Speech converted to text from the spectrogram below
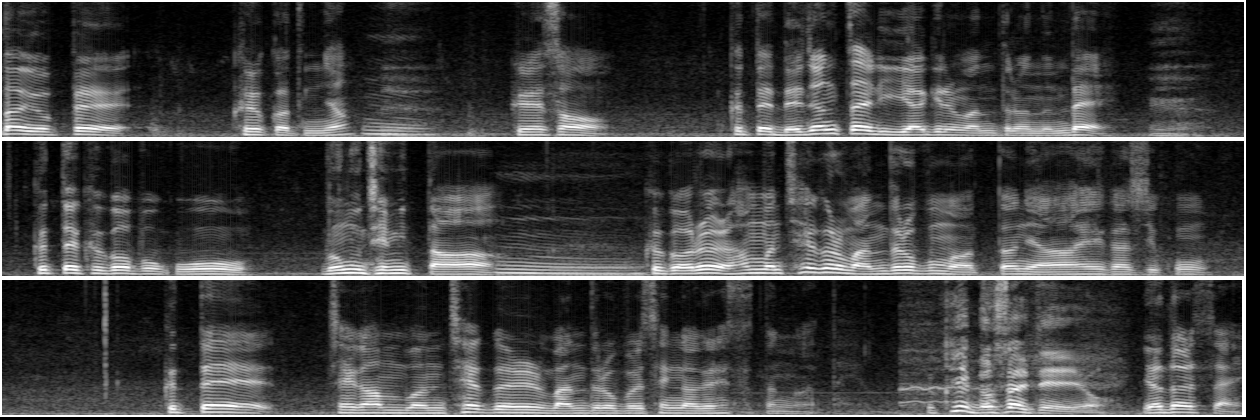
나 옆에 그렸거든요. 음. 그래서 그때 네 장짜리 이야기를 만들었는데 예. 그때 그거 보고 너무 재밌다. 음. 그거를 한번 책으로 만들어 보면 어떠냐 해가지고 그때 제가 한번 책을 만들어 볼 생각을 했었던 것 같아요. 그게 몇 살 때예요? 여덟 살.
